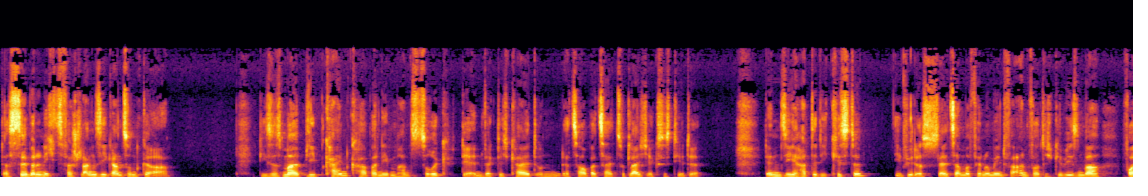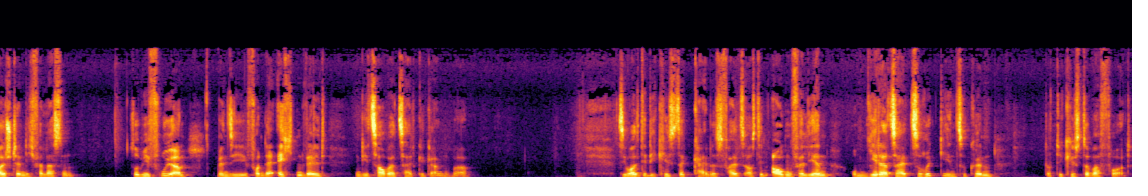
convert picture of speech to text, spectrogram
Das silberne Nichts verschlang sie ganz und gar. Dieses Mal blieb kein Körper neben Hans zurück, der in Wirklichkeit und der Zauberzeit zugleich existierte. Denn sie hatte die Kiste, die für das seltsame Phänomen verantwortlich gewesen war, vollständig verlassen. So wie früher, wenn sie von der echten Welt in die Zauberzeit gegangen war. Sie wollte die Kiste keinesfalls aus den Augen verlieren, um jederzeit zurückgehen zu können, doch die Kiste war fort.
